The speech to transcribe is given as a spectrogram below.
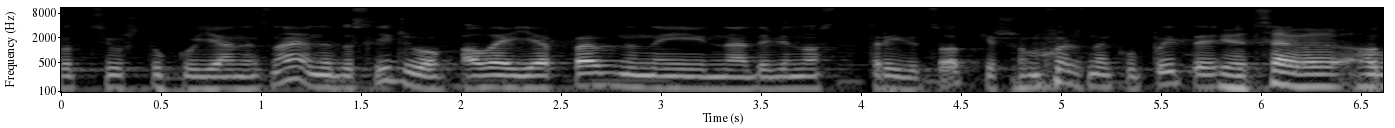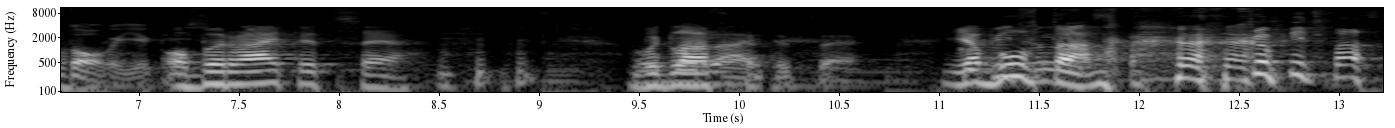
от цю штуку я не знаю, не досліджував, але я впевнений на 93%, що можна купити І це е, готовий якийсь. обирайте це. Будь ласка. Обирайте це. Я Купіть був в там. нас. Купіть нас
